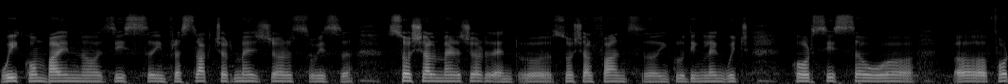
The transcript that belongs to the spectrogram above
we combine uh, these infrastructure measures with uh, social measures and social funds, including language courses. So, for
